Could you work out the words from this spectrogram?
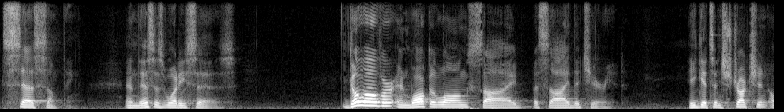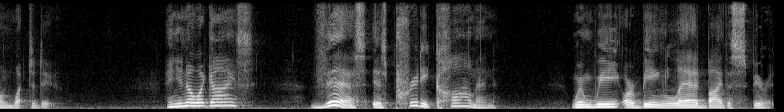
says something. And this is what he says Go over and walk alongside beside the chariot. He gets instruction on what to do. And you know what, guys? this is pretty common when we are being led by the Spirit.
